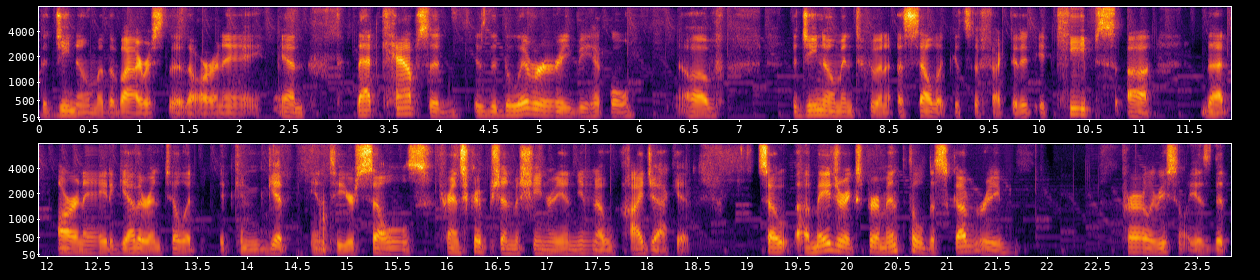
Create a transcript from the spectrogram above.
the genome of the virus, the, the RNA, and that capsid is the delivery vehicle of the genome into an, a cell that gets affected. It, it keeps uh, that RNA together until it, it can get into your cell's transcription machinery and you know hijack it. So a major experimental discovery fairly recently is that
